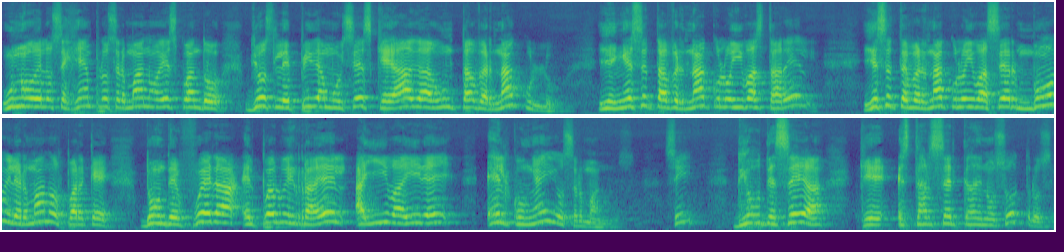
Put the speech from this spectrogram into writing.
Uno de los ejemplos, hermano, es cuando Dios le pide a Moisés que haga un tabernáculo. Y en ese tabernáculo iba a estar Él. Y ese tabernáculo iba a ser móvil, hermanos, para que donde fuera el pueblo de Israel, ahí iba a ir él, él con ellos, hermanos. ¿Sí? Dios desea que estar cerca de nosotros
